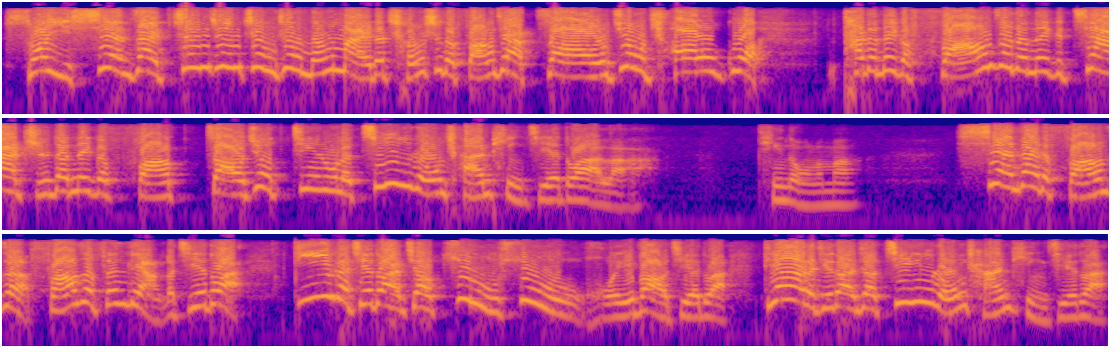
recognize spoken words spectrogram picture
所以现在真真正正能买的城市的房价早就超过他的那个房子的那个价值的那个房，早就进入了金融产品阶段了。听懂了吗？现在的房子，房子分两个阶段。第一个阶段叫住宿回报阶段，第二个阶段叫金融产品阶段，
